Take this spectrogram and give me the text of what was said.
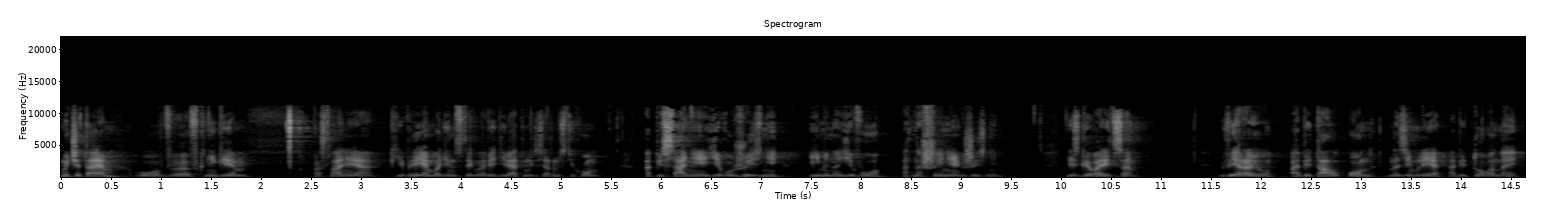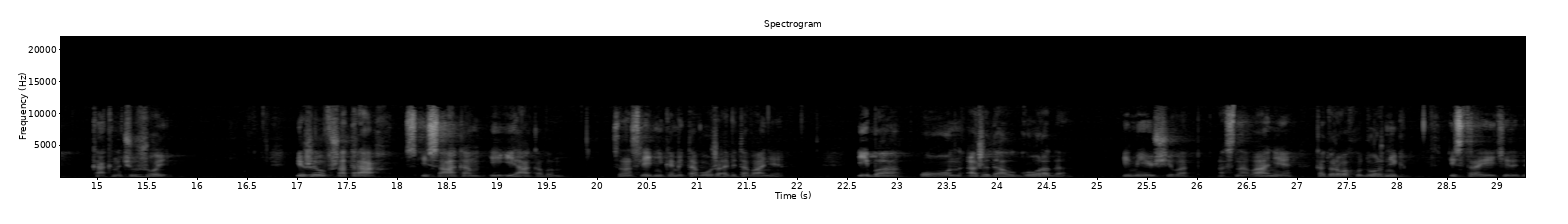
Мы читаем в, книге послания к евреям в 11 главе 9-10 стихом описание его жизни, именно его отношения к жизни. Здесь говорится, «Верою обитал он на земле обетованной, как на чужой, и жил в шатрах с Исааком и Иаковым, сонаследниками того же обетования. Ибо он ожидал города, имеющего основание, которого художник и строитель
